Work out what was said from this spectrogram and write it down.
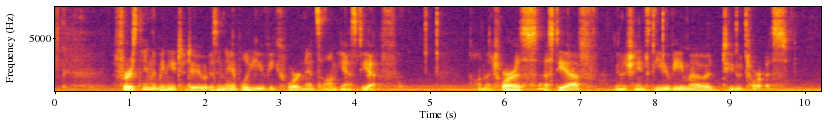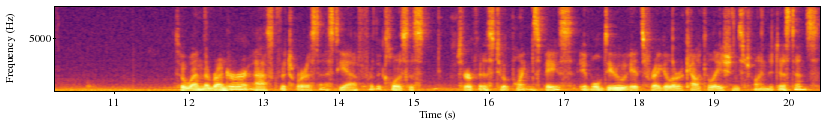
The first thing that we need to do is enable UV coordinates on the SDF. On the torus SDF, I'm going to change the UV mode to torus. So when the renderer asks the torus SDF for the closest surface to a point in space, it will do its regular calculations to find the distance,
